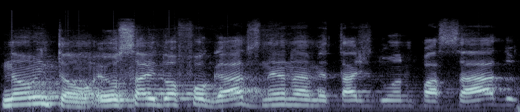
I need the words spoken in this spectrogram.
Não, então, eu saí do Afogados né, na metade do ano passado,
